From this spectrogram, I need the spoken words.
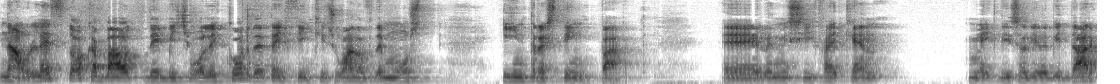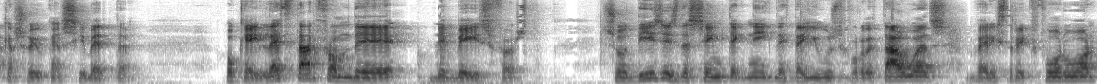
now let's talk about the beach volley court that I think is one of the most interesting part. Uh, let me see if I can make this a little bit darker so you can see better. Okay, let's start from the, the base first. So this is the same technique that I use for the towers, very straightforward.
